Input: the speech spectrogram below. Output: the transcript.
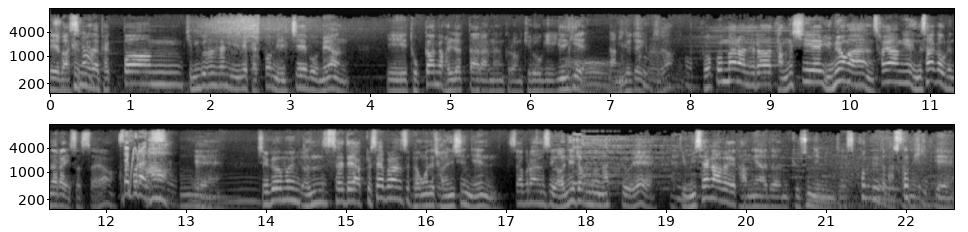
예, 맞습니다. 백범 김구 선생님의 백범 일지에 보면 이 독감에 걸렸다라는 그런 기록이 일기에 남겨져 있고요. 그것뿐만 아니라 당시에 유명한 서양의 의사가 우리나라에 있었어요. 세브란스. 예. 지금은 연세대학교 세브란스 병원의 전신인 세브란스 연희 전문 학교에 위생학을 강의하던 교수님 이제 스코필드 박사님. 예.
